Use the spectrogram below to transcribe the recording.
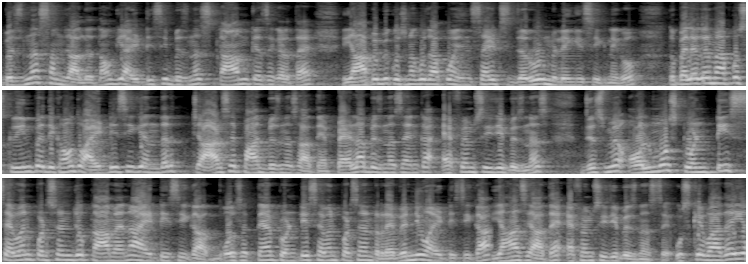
बिज़नेस समझा देता हूँ कि आईटीसी बिज़नेस काम कैसे करता है। यहाँ पे भी कुछ ना कुछ आपको इंसाइट्स ज़रूर मिलेंगी सीखने को। तो पहले अगर मैं आपको स्क्रीन पे दिखाऊँ तो आईटीसी के अंदर चार से पाँच बिज़नेस आते आते हैं। पहला बिज़नेस है इनका एफएमसीजी बिज़नेस जिसमें ऑलमोस्ट 27 परसेंट जो काम है ना आईटीसी का, बोल सकते हैं 27 परसेंट रेवेन्यू आईटीसी का यहाँ से आता है एफएमसीजी बिज़नेस से। उसके बाद है ये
